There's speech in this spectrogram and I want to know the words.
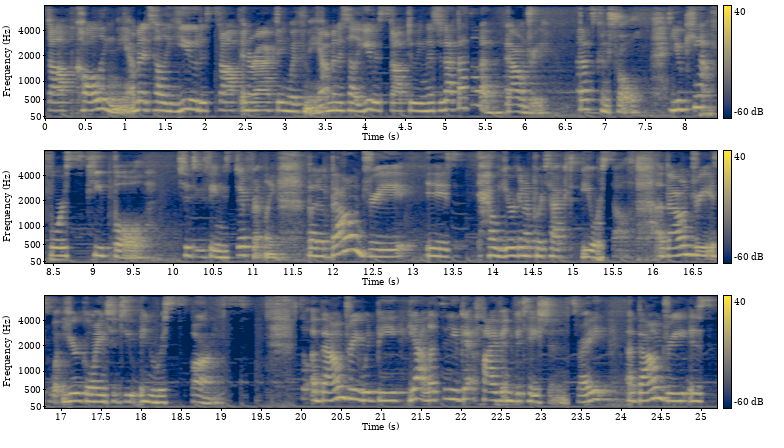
stop calling me. I'm going to tell you to stop interacting with me. I'm going to tell you to stop doing this or that. That's not a boundary. That's control. You can't force people to do things differently. But a boundary is how you're going to protect yourself. A boundary is what you're going to do in response. So a boundary would be, yeah, let's say you get five invitations, right? A boundary is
